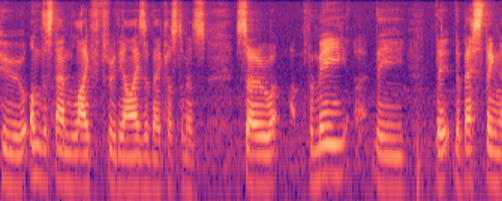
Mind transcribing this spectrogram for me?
who understand life through the eyes of their customers. So, for me, the, the the best thing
